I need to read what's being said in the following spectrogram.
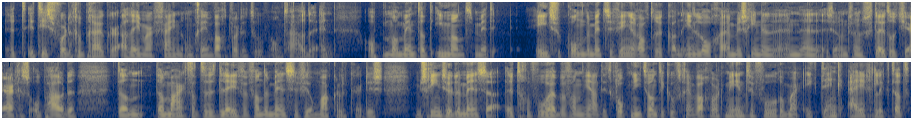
het, het is voor de gebruiker alleen maar fijn om geen wachtwoorden te onthouden. En op het moment dat iemand met één seconde met zijn vingerafdruk kan inloggen en misschien een, een, eh, zo'n zo'n sleuteltje ergens ophouden, dan, dan maakt dat het leven van de mensen veel makkelijker. Dus misschien zullen mensen het gevoel hebben van ja, dit klopt niet, want ik hoef geen wachtwoord meer in te voeren. Maar ik denk eigenlijk dat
